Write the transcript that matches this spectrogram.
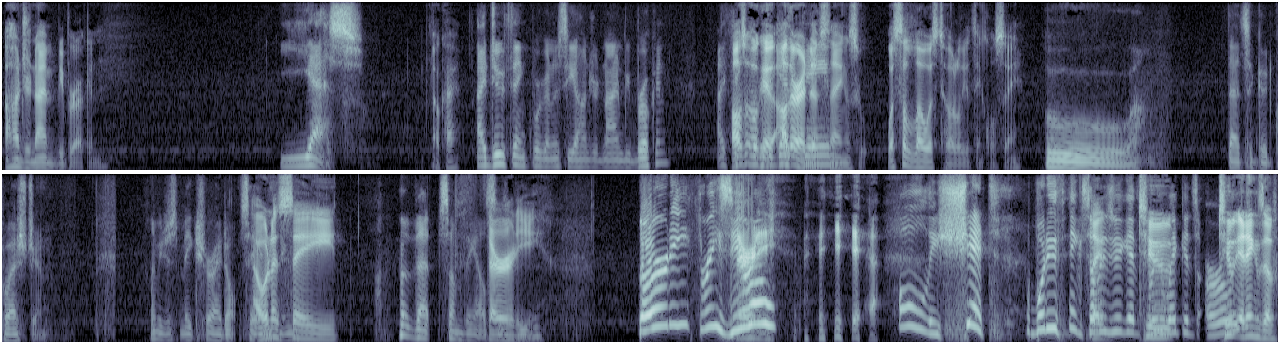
109 be broken? Yes, Okay. I do think we're going to see 109 be broken. I think Also, okay, other a end of things. What's the lowest total you think we'll see? Ooh, that's a good question. Let me just make sure I don't say. I want to say that something else. 30. 30? 3 0? yeah. Holy shit. What do you think? Somebody's Like, going to get two- three wickets early? Two innings of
